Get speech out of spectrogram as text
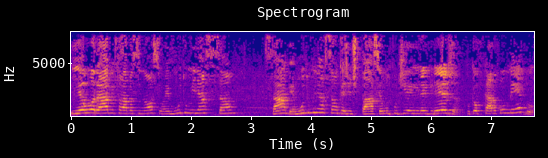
E eu orava e falava assim, nossa, Senhor, é muita humilhação, sabe? É muita humilhação que a gente passa. Eu não podia ir na igreja, porque eu ficava com medo.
